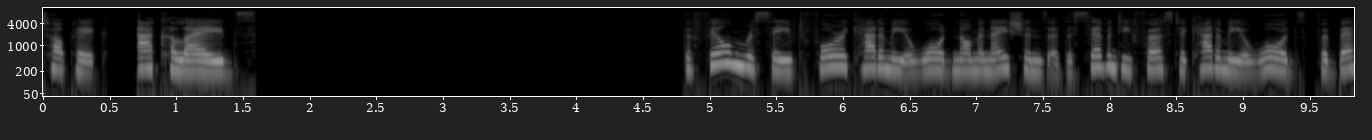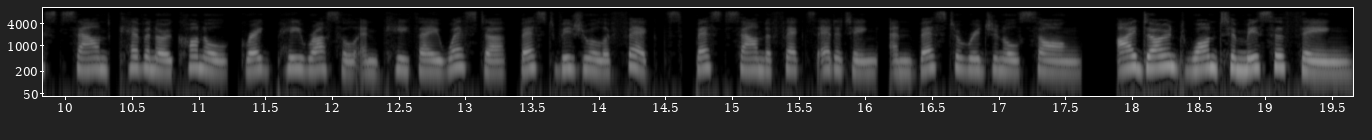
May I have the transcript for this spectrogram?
Topic. Accolades The film received four Academy Award nominations at the 71st Academy Awards, for Best Sound Kevin O'Connell, Greg P. Russell and Keith A. Wester, Best Visual Effects, Best Sound Effects Editing, and Best Original Song, "'I Don't Want to Miss a Thing'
